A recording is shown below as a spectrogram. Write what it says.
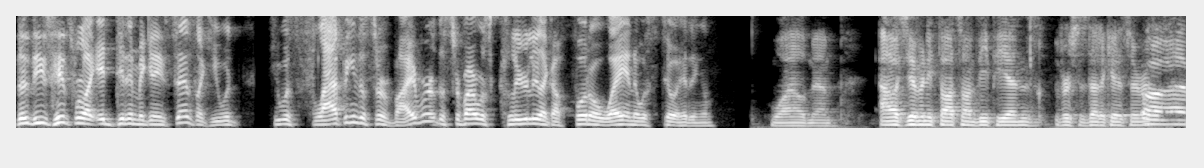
the, these hits were like it didn't make any sense like he would he was slapping the survivor. The survivor was clearly like a foot away and it was still hitting him. Wild, man. Alex, do you have any thoughts on VPNs versus dedicated servers? Uh,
